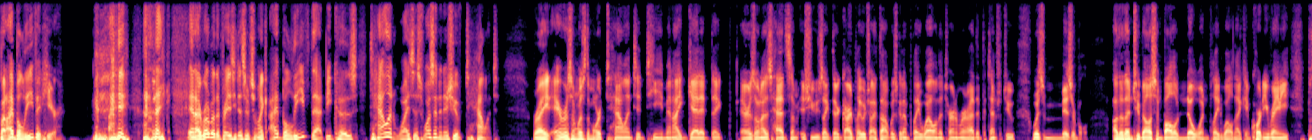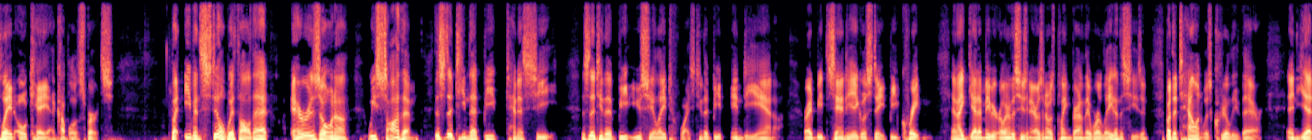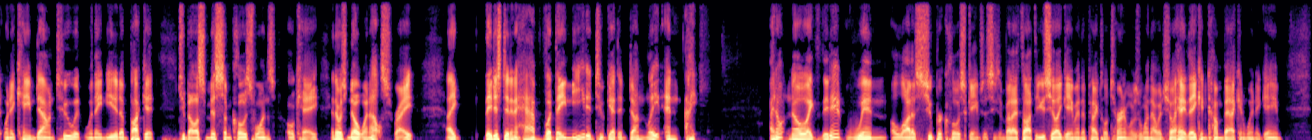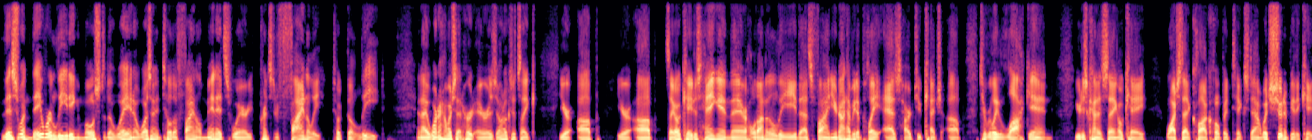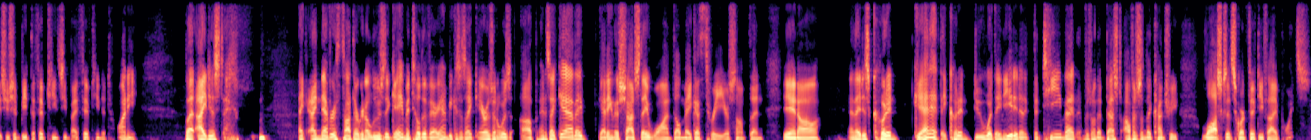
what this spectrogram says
But I believe it here. like, and I wrote about the phrase he does. I'm like, I believe that because talent wise, this wasn't an issue of talent, right? Arizona was the more talented team, and I get it. Like Arizona has had some issues, like their guard play, which I thought was going to play well in the tournament or had the potential to, was miserable. Other than Tubelis and Ballo, no one played well in that game. Courtney Ramey played okay a couple of spurts. But even still, with all that, Arizona, we saw them. This is a team that beat Tennessee. This is a team that beat UCLA twice, team that beat Indiana, right? Beat San Diego State, beat Creighton. And I get it. Maybe earlier in the season, Arizona was playing better than they were late in the season, but the talent was clearly there. And yet, when it came down to it, when they needed a bucket, Tubelis missed some close ones, okay, and there was no one else, right? I they just didn't have what they needed to get it done late, and I. I don't know, like they didn't win a lot of super close games this season, but I thought the UCLA game in the Pac-12 tournament was one that would show, hey, they can come back and win a game. This one, they were leading most of the way, and it wasn't until the final minutes where Princeton finally took the lead. And I wonder how much that hurt Arizona because it's like you're up, you're up. It's like, okay, just hang in there, hold on to the lead. That's fine. You're not having to play as hard to catch up to really lock in. You're just kind of saying, okay, watch that clock, hope it ticks down, which shouldn't be the case. You should beat the 15 seed by 15 to 20. But I just, I, I never thought they were going to lose the game until the very end because it's like Arizona was up and it's like, yeah, they getting the shots they want. They'll make a three or something, you know, and they just couldn't get it. They couldn't do what they needed. The team that was one of the best offenses in the country lost because it scored 55 points.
